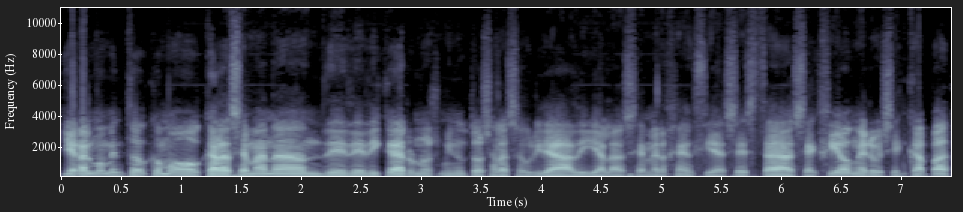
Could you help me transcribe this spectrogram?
Llega el momento, como cada semana, de dedicar unos minutos a la seguridad y a las emergencias. Esta sección, Héroes sin capa,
